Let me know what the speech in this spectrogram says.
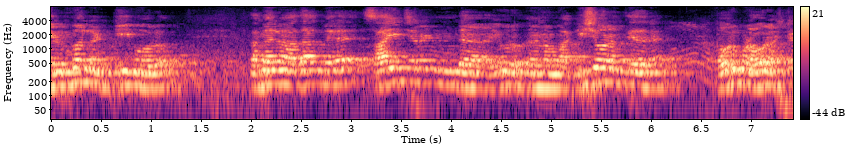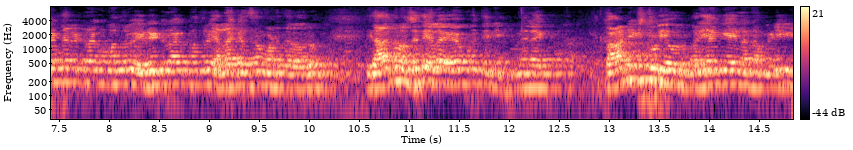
ನಿರ್ಮಲ್ ಅಂಡ್ ಟೀಮ್ ಅವರು. ಆಮೇಲೆ ಅದಾದ್ಮೇಲೆ ಸಾಯಿ ಚರಣ್ ಇವರು ನಮ್ಮ ಕಿಶೋರ್ ಅಂತ ಇದ್ದಾರೆ ಅವರು ಕೂಡ, ಅವರು ಅಸಿಸ್ಟೆಂಟ್ ಡೈರೆಕ್ಟರ್ ಆಗಿ ಬಂದ್ರು ಎಡಿಟರ್ ಆಗಿ ಬಂದ್ರು, ಎಲ್ಲ ಕೆಲಸ ಮಾಡ್ತಾರೆ ಅವರು. ಇದಾದ್ಮೇಲೆ ಒಂದ್ಸತಿ ಎಲ್ಲ ಹೇಳ್ಬಿಡ್ತೀನಿ. ಆಮೇಲೆ ಕಾಣಿ ಸ್ಟುಡಿಯೋ ಅವರು ಮರೆಯಂಗೆ ಇಲ್ಲ, ನಮ್ಮ ಇಡೀ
